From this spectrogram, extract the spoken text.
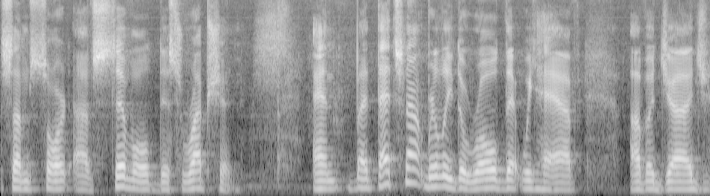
some sort of civil disruption. And, but that's not really the role that we have of a judge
